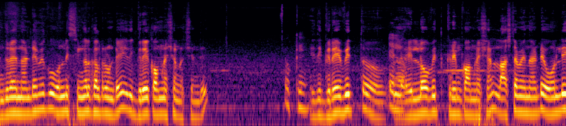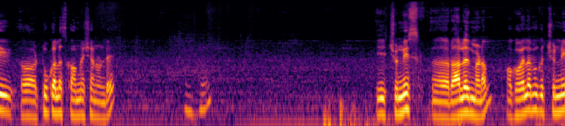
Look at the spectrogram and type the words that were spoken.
ఇందులో ఏంటంటే మీకు ఓన్లీ సింగిల్ కలర్ ఉండే. ఇది గ్రే కాంబినేషన్ వచ్చింది. ఓకే. ఇది grey with. Yellow with cream combination last time ఏంటంటే ఓన్లీ టూ కలర్స్ కాంబినేషన్ ఉండే. ఈ చున్నీస్ ఆ, రాలేదు మేడం. ఒకవేళ మీకు చున్నీ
